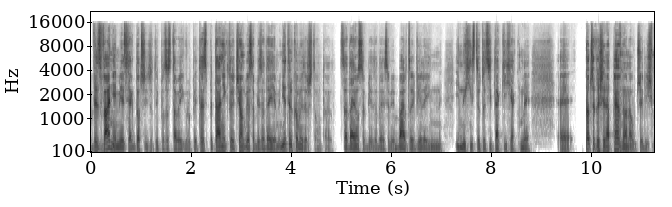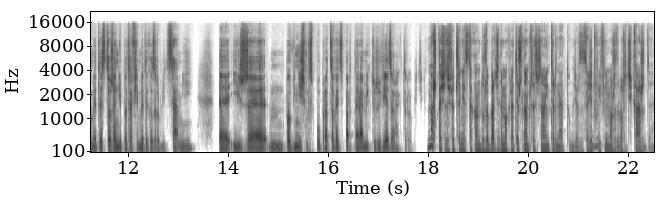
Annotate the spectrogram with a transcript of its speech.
wyzwaniem jest, jak dotrzeć do tej pozostałej grupy. To jest pytanie, które ciągle sobie zadajemy. Nie tylko my zresztą, to zadają sobie, zadaje sobie bardzo wiele inny, innych instytucji, takich jak my. To, czego się na pewno nauczyliśmy, to jest to, że nie potrafimy tego zrobić sami e, i że mm, powinniśmy współpracować z partnerami, którzy wiedzą, jak to robić. Masz, Kasia, doświadczenie z taką dużo bardziej demokratyczną przestrzenią internetu, gdzie w zasadzie twój mhm. film może zobaczyć każdy.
